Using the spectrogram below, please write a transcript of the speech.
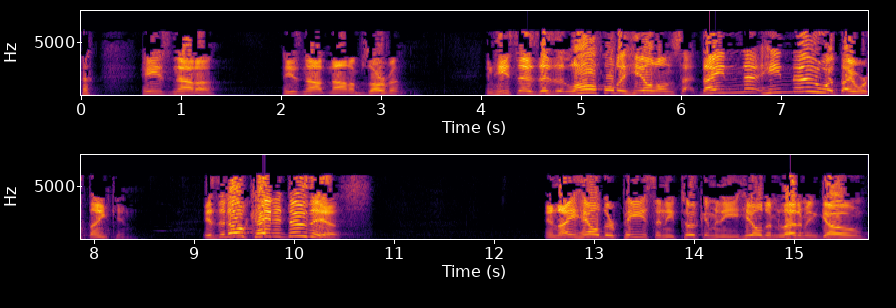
he's not a, he's not non-observant. And he says, is it lawful to heal on? They knew, he knew what they were thinking. Is it okay to do this? And they held their peace and he took him and he healed him, let him go.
